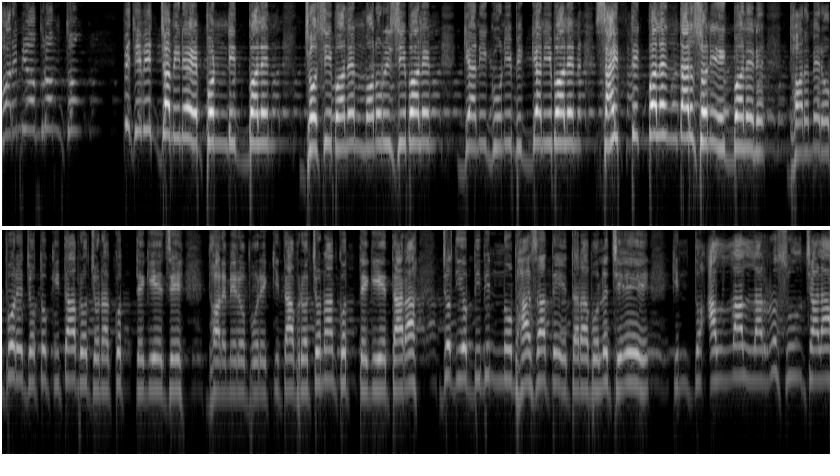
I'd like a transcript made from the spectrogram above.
ধর্মীয় গ্রন্থ পৃথিবীর জমিনে পণ্ডিত বলেন, যোশী বলেন, মনোঋষি বলেন, জ্ঞানী, গুণী, বিজ্ঞানী বলেন, সাহিত্যিক বলেন, দার্শনিক বলেন, ধর্মের ওপরে যত কিতাব রচনা করতে গিয়েছে, ধর্মের ওপরে কিতাব রচনা করতে গিয়ে তারা যদিও বিভিন্ন ভাষাতে তারা বলেছে, কিন্তু আল্লাহ, আল্লাহর রসুল ছাড়া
